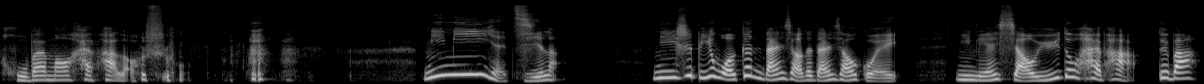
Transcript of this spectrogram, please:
虎斑猫害怕老鼠，咪咪也急了，你是比我更胆小的胆小鬼。你连小鱼都害怕，对吧？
